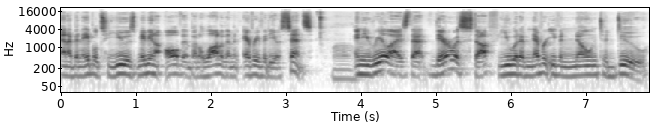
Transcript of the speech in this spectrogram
and I've been able to use maybe not all of them, but a lot of them in every video since. And you realize that there was stuff you would have never even known to do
